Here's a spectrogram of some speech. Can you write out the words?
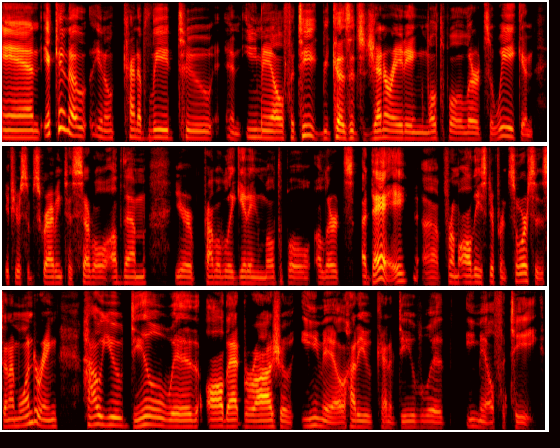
and it can uh, you know kind of lead to an email fatigue because it's generating multiple alerts a week and if you're subscribing to several of them you're probably getting multiple alerts a day uh, from all these different sources and i'm wondering how you deal with all that barrage of email how do you kind of deal with email fatigue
